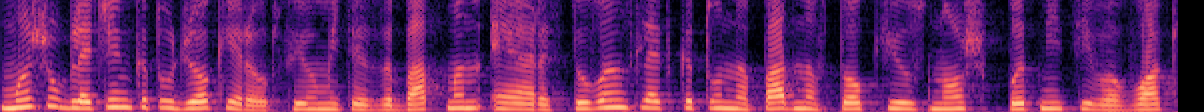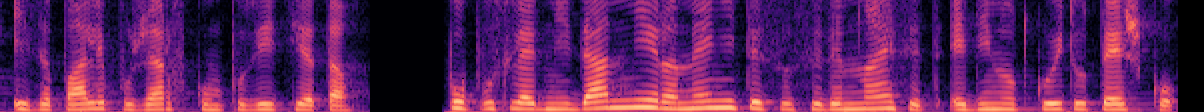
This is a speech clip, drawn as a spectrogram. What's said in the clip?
Мъж, облечен като Джокера от филмите за Батман, е арестуван след като нападна в Токио с нож пътници във влак и запали пожар в композицията. По последни данни, ранените са 17, един от които тежко.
